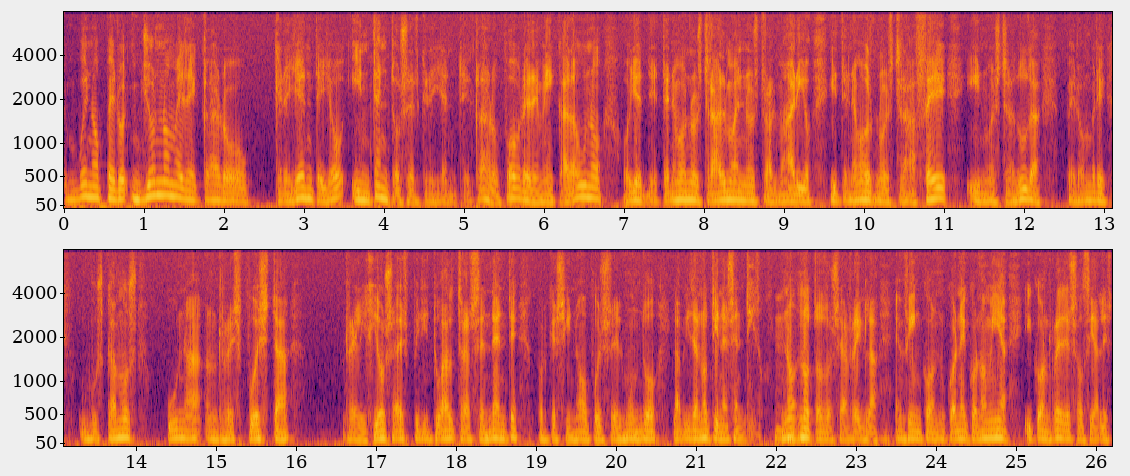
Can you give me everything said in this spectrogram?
Bueno, pero yo no me declaro creyente, yo intento ser creyente, claro, pobre de mí, cada uno, oye, tenemos nuestra alma en nuestro armario y tenemos nuestra fe y nuestra duda, pero hombre, buscamos una respuesta religiosa, espiritual, trascendente, porque si no, pues el mundo, la vida no tiene sentido. No, no todo se arregla, en fin, con, con economía y con redes sociales.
